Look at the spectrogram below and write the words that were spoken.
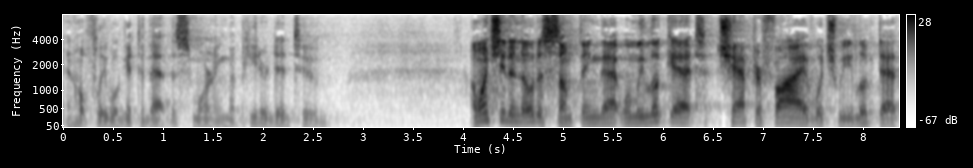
And hopefully we'll get to that this morning. But Peter did too. I want you to notice something that when we look at chapter 5, which we looked at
